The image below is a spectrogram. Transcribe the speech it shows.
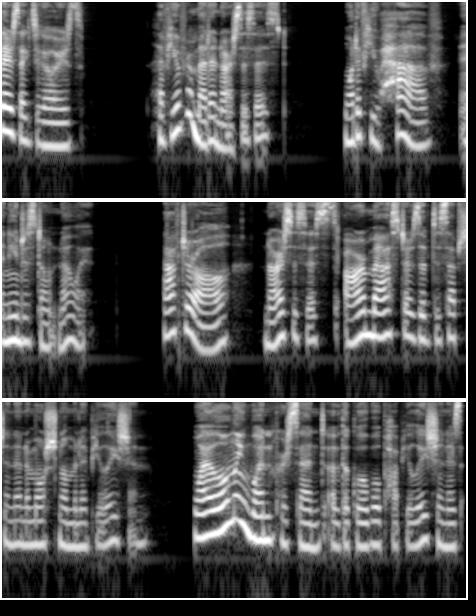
there, Psych2Goers. Have you ever met a narcissist? What if you have and you just don't know it? After all, narcissists are masters of deception and emotional manipulation. While only 1% of the global population is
